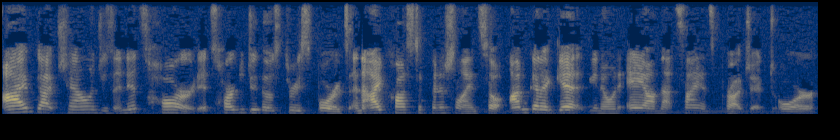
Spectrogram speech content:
I've got challenges and it's hard. It's hard to do those three sports and I crossed a finish line. So I'm going to get, you know, an A on that science project or,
